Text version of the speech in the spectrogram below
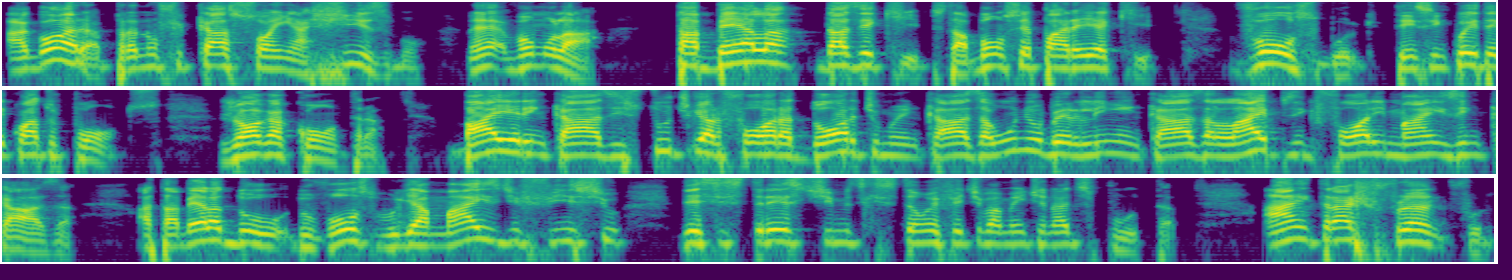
Agora, para não ficar só em achismo, né, vamos lá. Tabela das equipes, tá bom? Separei aqui. Wolfsburg tem 54 pontos, joga contra Bayern em casa, Stuttgart fora, Dortmund em casa, Union Berlim em casa, Leipzig fora e mais em casa. A tabela do, do Wolfsburg é a mais difícil desses três times que estão efetivamente na disputa. A Eintracht Frankfurt,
